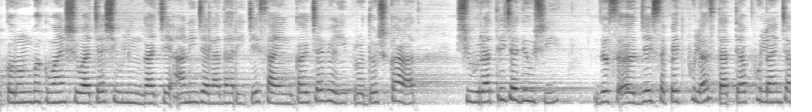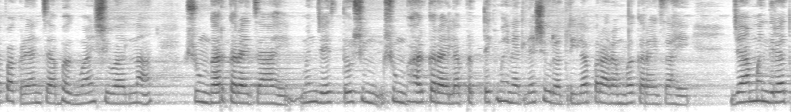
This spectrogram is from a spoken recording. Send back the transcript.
करून भगवान शिवाच्या शिवलिंगाचे आणि जलाधारीचे सायंकाळच्या वेळी प्रदोष काळात शिवरात्रीच्या दिवशी जो स जे सफेद फुलं असतात त्या फुलांच्या पाकळ्यांचा भगवान शिवांना शृंगार करायचा आहे. म्हणजेच तो शृंग शृंगार करायला प्रत्येक महिन्यातल्या शिवरात्रीला प्रारंभ करायचा आहे. ज्या मंदिरात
